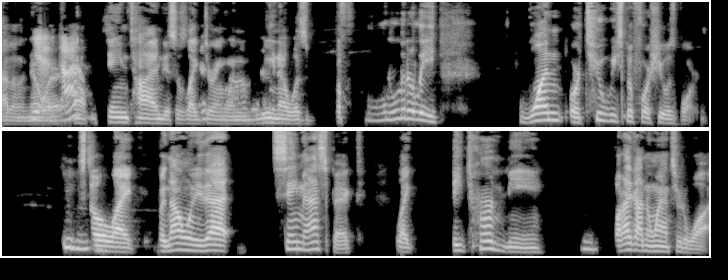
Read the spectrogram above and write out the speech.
out of Mm-hmm. Yeah, nowhere. that- at the same time, this was like during when horrible. Luna was bef- literally one or two weeks before she was born. So like, but not only that, same aspect, like they turned me, Mm. but I got no answer to why.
